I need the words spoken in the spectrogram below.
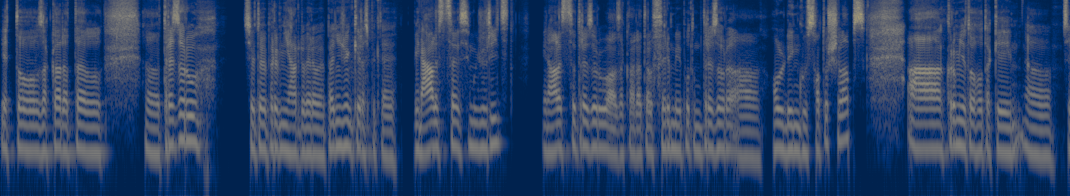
Je to zakladatel uh, Trezoru, světové první hardwareové peněženky, respektive vynálezce, si můžu říct vynálezce Trezoru a zakladatel firmy potom Trezor a holdingu Satoshi Labs. A kromě toho taky uh, jsi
